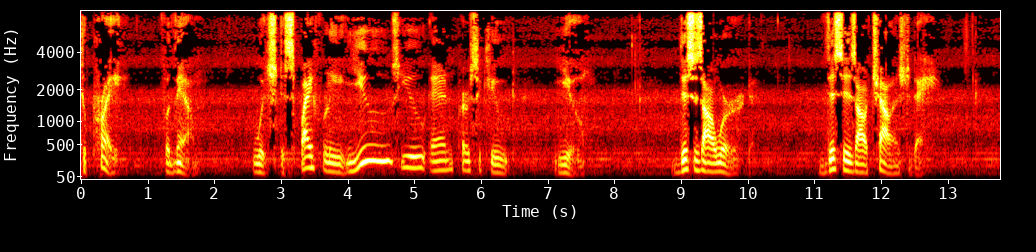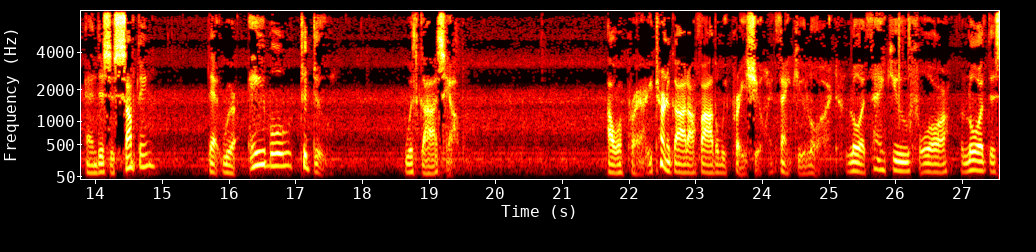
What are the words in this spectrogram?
to pray for them which despitefully use you and persecute you. This is our word. This is our challenge today. And this is something that we're able to do with God's help. Our prayer. Eternal God, our Father, we praise you and thank you, Lord. Lord, thank you for, Lord, this,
